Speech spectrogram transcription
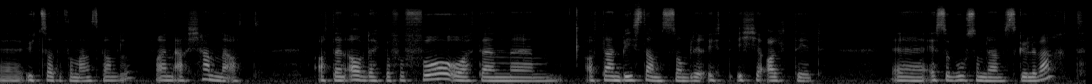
eh, utsatte for menneskehandel. For en erkjenner at, at en avdekker for få, og at, en, em, at den bistanden som blir ytt, ikke alltid eh, er så god som den skulle vært.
